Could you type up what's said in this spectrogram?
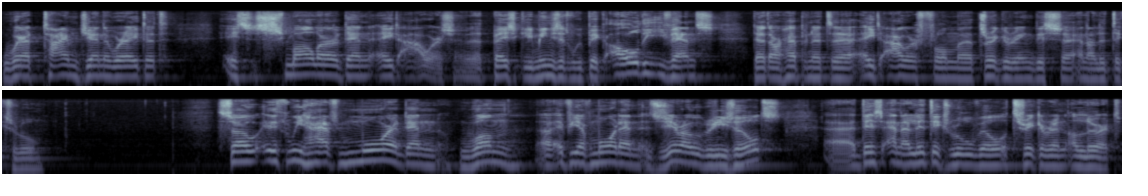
where time generated is smaller than 8 hours. And that basically means that we pick all the events that are happening at uh, 8 hours from uh, triggering this uh, analytics rule. So if we have more than one, uh, if we have more than zero results, uh, this analytics rule will trigger an alert.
